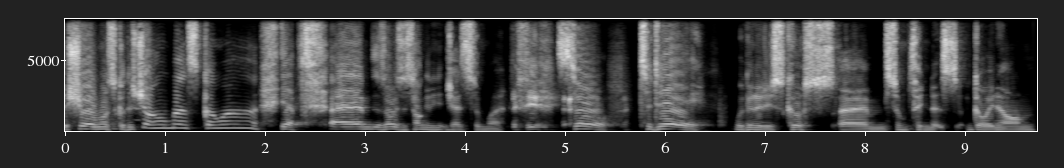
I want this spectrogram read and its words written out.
the show must go. The show must go on. Yeah, um, there's always a song in it, Jez, somewhere. Yeah. So today we're going to discuss um, something that's going on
